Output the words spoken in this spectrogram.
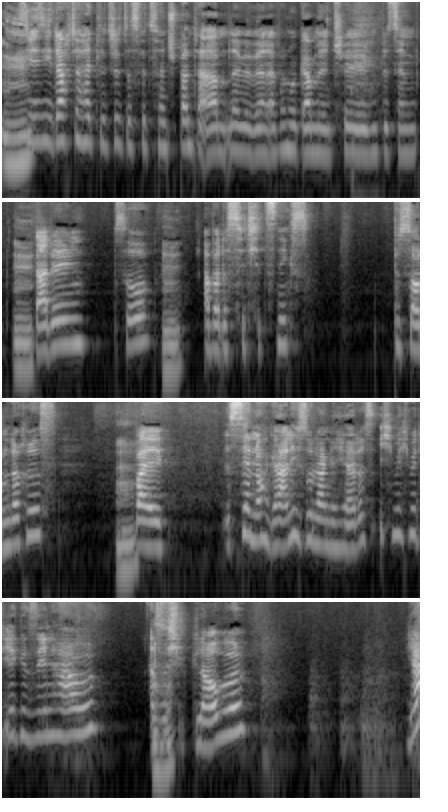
Mhm. sie, sie dachte halt legit, das wird so ein entspannter Abend, ne? Wir werden einfach nur gammeln, chillen, ein bisschen Mhm. daddeln, so. Aber das wird jetzt nichts Besonderes, Mhm. weil es ist ja noch gar nicht so lange her, dass ich mich mit ihr gesehen habe. Also Mhm. ich glaube, ja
